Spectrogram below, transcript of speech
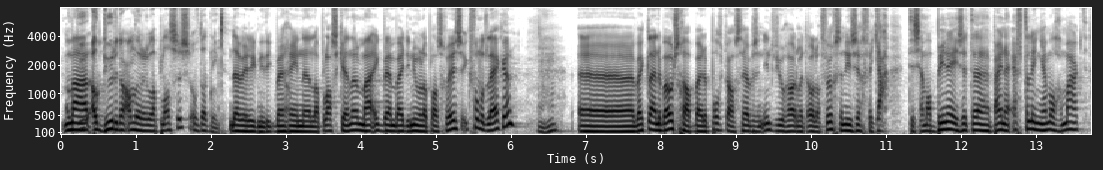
Maar ook duurder dan andere Laplaces of dat niet? dat weet ik niet. Ik ben geen eh, Laplace-kenner, maar ik ben bij die nieuwe Laplace geweest. Ik vond het lekker. Eh, bij Kleine Boodschap, bij de podcast, hebben ze een interview gehouden met Olaf Vught. En die zegt van, ja, het is helemaal binnen. Is het eh, bijna Efteling, helemaal gemaakt.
